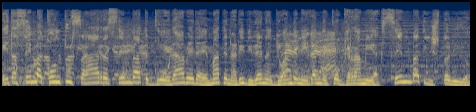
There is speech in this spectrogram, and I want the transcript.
Eta zenbat kontu zahar, zenbat gorabera ematen ari diren joan den igandeko gramiak, zenbat historio.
